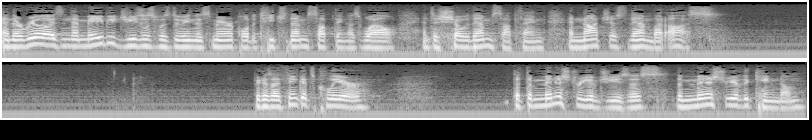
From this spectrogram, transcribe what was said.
And they're realizing that maybe Jesus was doing this miracle to teach them something as well and to show them something, and not just them, but us. Because I think it's clear that the ministry of Jesus, the ministry of the kingdom,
